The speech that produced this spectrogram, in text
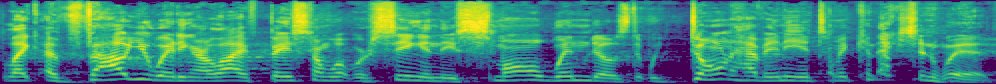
like evaluating our life based on what we're seeing in these small windows that we don't have any intimate connection with.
